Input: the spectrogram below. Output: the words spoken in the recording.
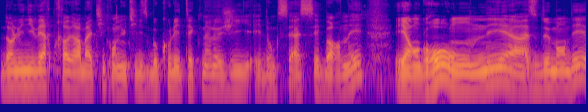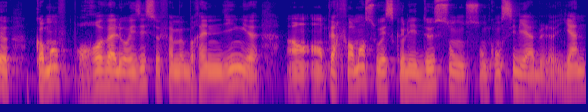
dans l'univers programmatique, on utilise beaucoup les technologies et donc c'est assez borné. Et en gros, on est à se demander euh, comment revaloriser ce fameux branding en, performance, ou est-ce que les deux sont, sont conciliables? Yann?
